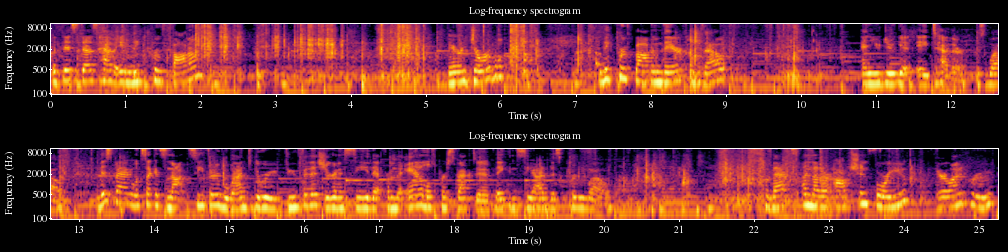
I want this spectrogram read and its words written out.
But this does have a leak-proof bottom. Very durable. leak-proof bottom there comes out and you do get a tether as well. This bag looks like it's not see-through, but when I do the review for this, you're gonna see that from the animal's perspective, they can see of this pretty well. So that's another option for you, airline approved.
